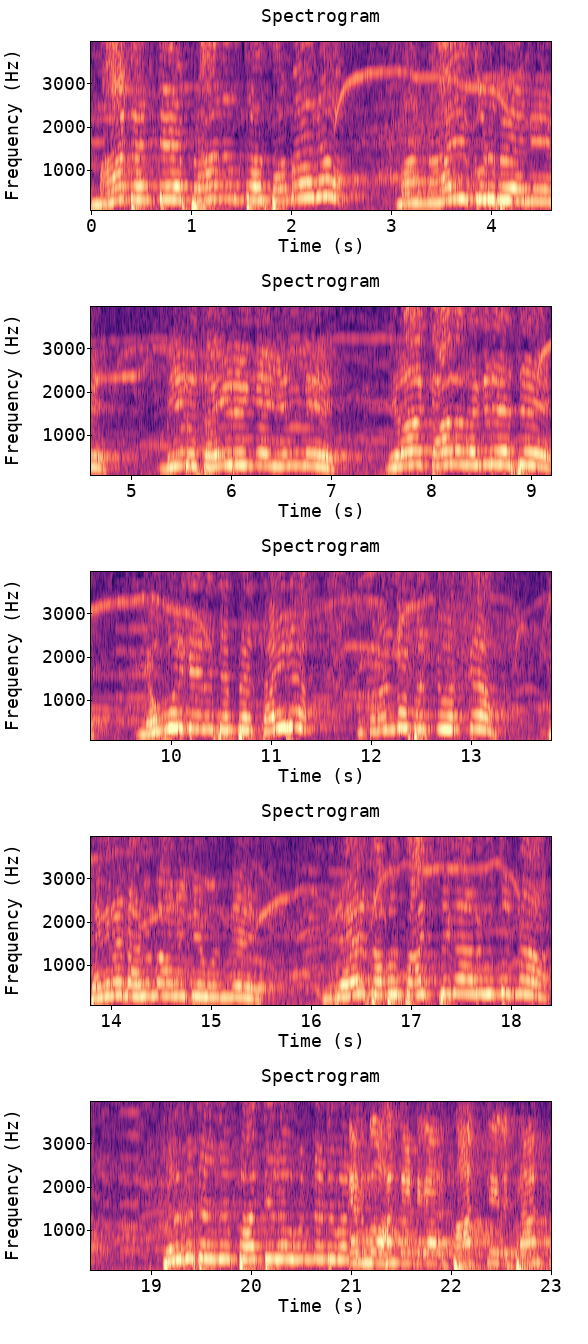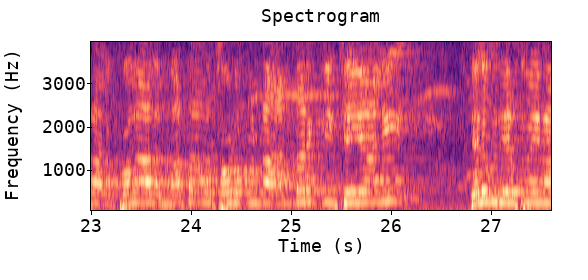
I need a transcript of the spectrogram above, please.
మాట అంటే ప్రాణంతో సమానం మా నాయకుడు అని మీరు ధైర్యంగా వెళ్ళి ఇలా కాళ్ళ దగ్గరేసి ఎవరికైనా చెప్పే ధైర్యం ఇక్కడున్న ప్రతి ఒక్క జగనన్న అభిమానికి ఉంది. ఇదే సభ సాక్షిగా అడుగుతున్నా తెలుగుదేశం పార్టీలో ఉన్నటువంటి జగన్మోహన్ రెడ్డి గారి పార్టీలు ప్రాంతాలు కులాలు మతాలు చూడకుండా అందరికీ చేయాలి. తెలుగుదేశమైనా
